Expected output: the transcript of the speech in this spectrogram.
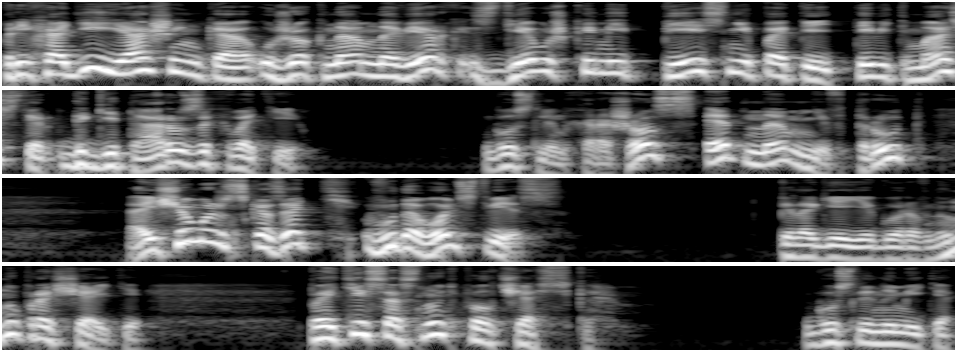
Приходи, Яшенька, уже к нам наверх с девушками песни попеть. Ты ведь мастер, да гитару захвати. Гуслин. Хорошо-с, это нам не в труд. А еще, можно сказать, в удовольствие-с. Пелагея Егоровна. Ну, прощайте. Пойти соснуть полчасика. Гуслин и Митя.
